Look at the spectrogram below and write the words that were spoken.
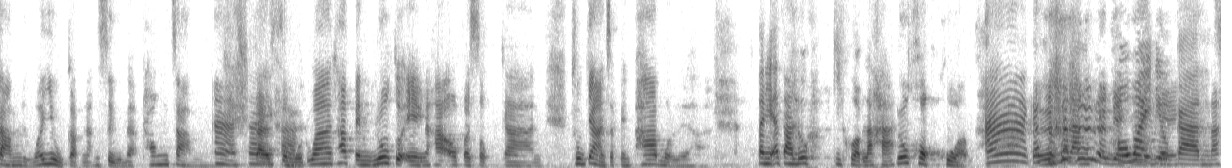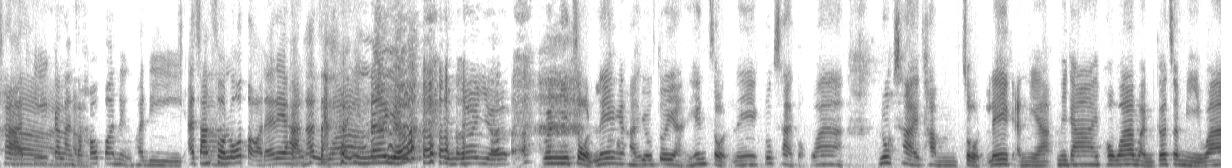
จำหรือว่าอยู่กับหนังสือแบบท่องจำอ่าใช่แต่ค่ะสมมุติว่าถ้าเป็นลูกตัวเองนะคะ เอาประสบการณ์ ทุกอย่างจะเป็นภาพหมดเลยค่ะ ตอนนี้อาจารย์ลูกกี่ขวบแล้วคะลูกหกขวบค่ะอ่าก็คือกำลังเด็กๆเข้าวัยเดียวกันนะคะใช่ที่กำลังจะเข้าปหนึ่งพอดี อาจารย์ใช่โซโล่ต่อได้เลยค่ะก็น่าคืจะอว่าอินเนอร์เยอะอินเนอร์เยอะมันมีโจทย์เลขนะคะยกตัวอย่างเช่นโจทย์เลข ลูกชายบอกว่า ลูกชายทำโจทย์เลขอันเนี้ยไม่ได้ เพราะว่ามันก็จะมีว่า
